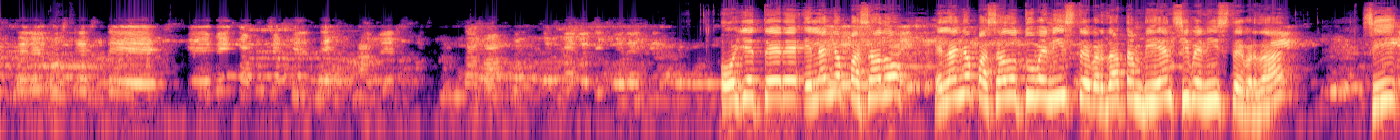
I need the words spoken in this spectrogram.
Esperemos este, que venga mucha gente a ver nuestro trabajo de manera diferente. Oye, Tere, el año pasado, el año pasado tú veniste, ¿verdad? También, sí veniste, ¿verdad? Sí,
